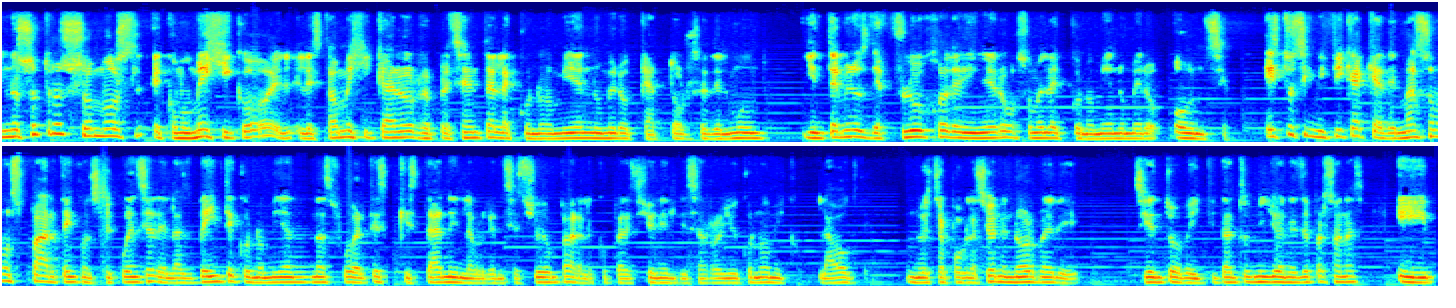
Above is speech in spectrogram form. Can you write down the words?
nosotros somos, eh, como México, el, el Estado mexicano representa la economía número 14 del mundo y en términos de flujo de dinero somos la economía número 11. Esto significa que además somos parte, en consecuencia, de las 20 economías más fuertes que están en la Organización para la Cooperación y el Desarrollo Económico, la OCDE. Nuestra población enorme de 120 y tantos millones de personas y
